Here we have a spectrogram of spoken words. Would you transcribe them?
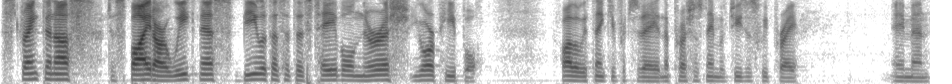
strengthen us despite our weakness. Be with us at this table. Nourish your people. Father, we thank you for today. In the precious name of Jesus, we pray. Amen.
